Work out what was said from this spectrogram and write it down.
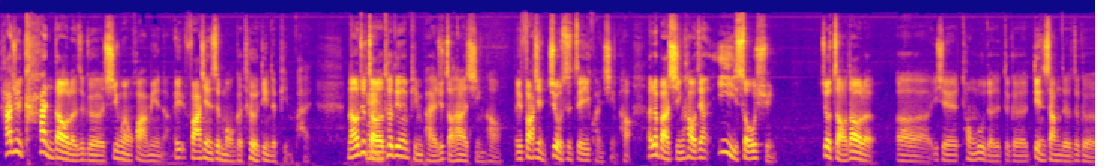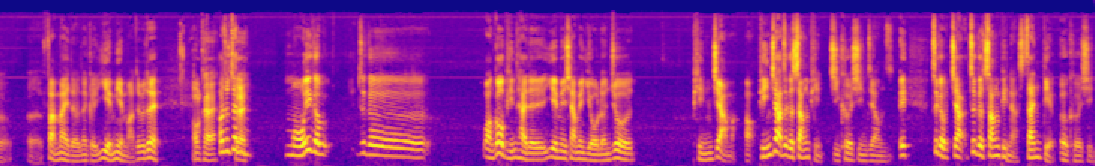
他就看到了这个新闻画面啊，诶，发现是某个特定的品牌，然后就找了特定的品牌去找它的型号，诶，发现就是这一款型号，他就把型号这样一搜寻。就找到了呃一些通路的这个电商的这个呃贩卖的那个页面嘛，对不对？OK，他就在某一个这个网购平台的页面下面，有人就评价嘛，啊，评价这个商品几颗星这样子，诶，这个价这个商品啊三点二颗星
